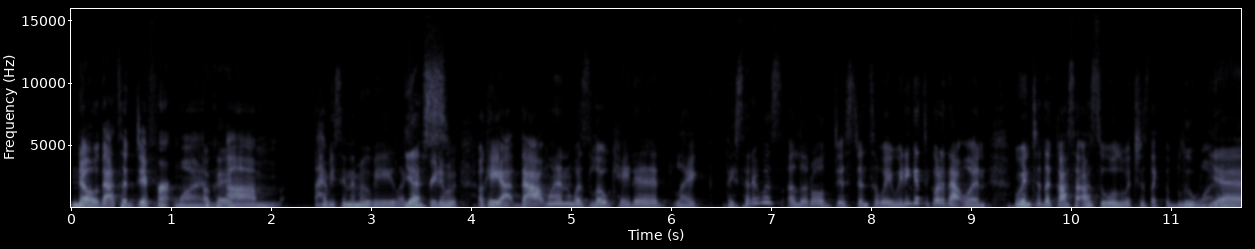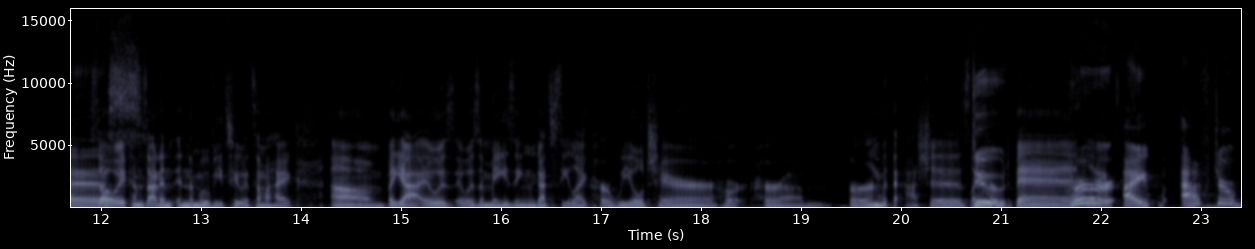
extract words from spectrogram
No, that's a different one. Okay. Um, have you seen the movie? Like Yes. the Frida movie? Okay, yeah, that one was located like they said it was a little distance away. We didn't get to go to that one. We went to the Casa Azul, which is like the blue one. Yes. So it comes out in, in the movie too. It's on my hike. Um, but yeah, it was it was amazing. We got to see like her wheelchair, her her um urn with the ashes, like her Dude, bed, Her, like- I after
